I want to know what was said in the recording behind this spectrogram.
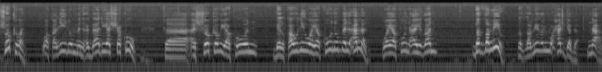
شكرا وقليل من عبادي الشكور. فالشكر يكون بالقول ويكون بالعمل ويكون أيضا بالضمير بالضمير المحجبة نعم.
